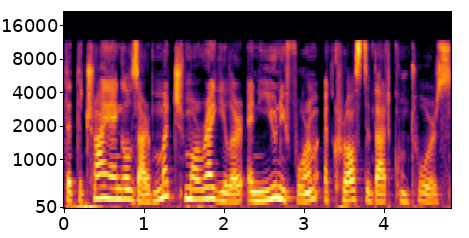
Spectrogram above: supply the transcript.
that the triangles are much more regular and uniform across the bed contours.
